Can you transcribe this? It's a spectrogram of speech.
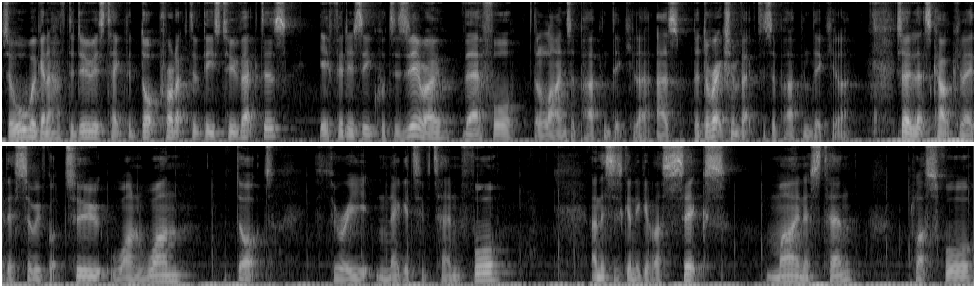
So all we're going to have to do is take the dot product of these two vectors, if it is equal to 0, therefore the lines are perpendicular as the direction vectors are perpendicular. So let's calculate this. So we've got 2, 1, 1 dot 3, negative 10, 4. And this is going to give us 6 minus 10 plus 4,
